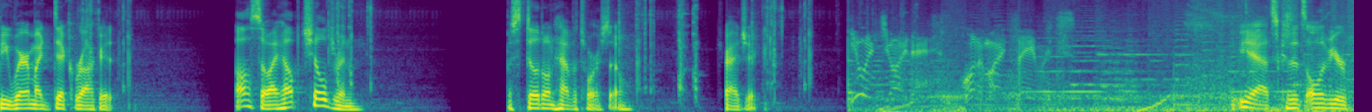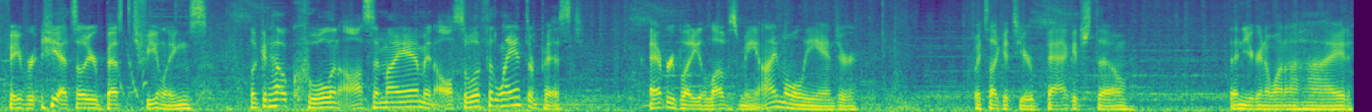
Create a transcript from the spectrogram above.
Beware my dick rocket. Also, I help children. But still don't have a torso. Tragic. You enjoy that. One of my favorites. Yeah, it's because it's all of your favorite. Yeah, it's all your best feelings. Look at how cool and awesome I am, and also a philanthropist. Everybody loves me. I'm Oleander. Wait till I get to your baggage, though. Then you're gonna want to hide.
